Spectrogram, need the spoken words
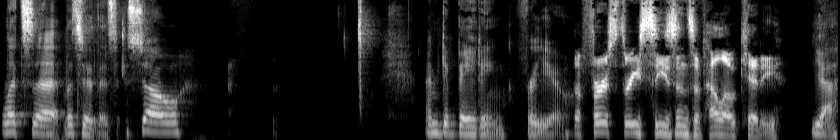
Let's uh let's do this. So I'm debating for you. The first three seasons of Hello Kitty. Yeah.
